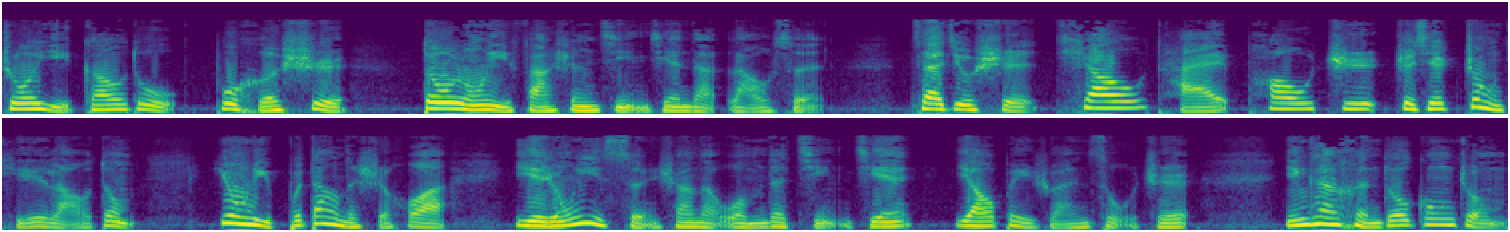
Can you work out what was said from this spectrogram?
桌椅高度不合适，都容易发生颈肩的劳损。再就是挑抬抛支这些重体力劳动，用力不当的时候啊，也容易损伤的我们的颈肩、腰背软组织。您看很多工种，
